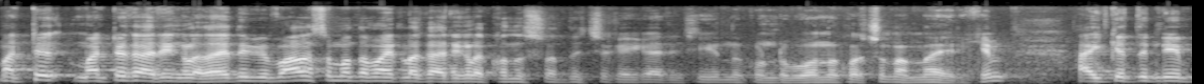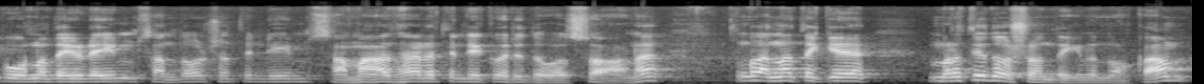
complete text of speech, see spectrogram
മറ്റ് മറ്റ് കാര്യങ്ങൾ അതായത് വിവാഹ സംബന്ധമായിട്ടുള്ള കാര്യങ്ങളൊക്കെ ഒന്ന് ശ്രദ്ധിച്ച് കൈകാര്യം ചെയ്യുന്ന കൊണ്ടുപോകുന്ന കുറച്ച് നന്നായിരിക്കും. ഐക്യത്തിന്റെയും പൂർണതയുടെയും സന്തോഷത്തിന്റെയും സമാധാനത്തിന്റെയൊക്കെ ഒരു ദിവസമാണ്. നമുക്ക് അന്നത്തേക്ക് മൃത്യുദോഷം എന്തെങ്കിലും നോക്കാം.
